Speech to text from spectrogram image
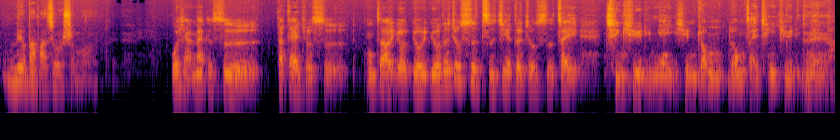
没有办法做什么。我想那个是大概就是你知道有有有的就是直接的，就是在情绪里面已经融融在情绪里面了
